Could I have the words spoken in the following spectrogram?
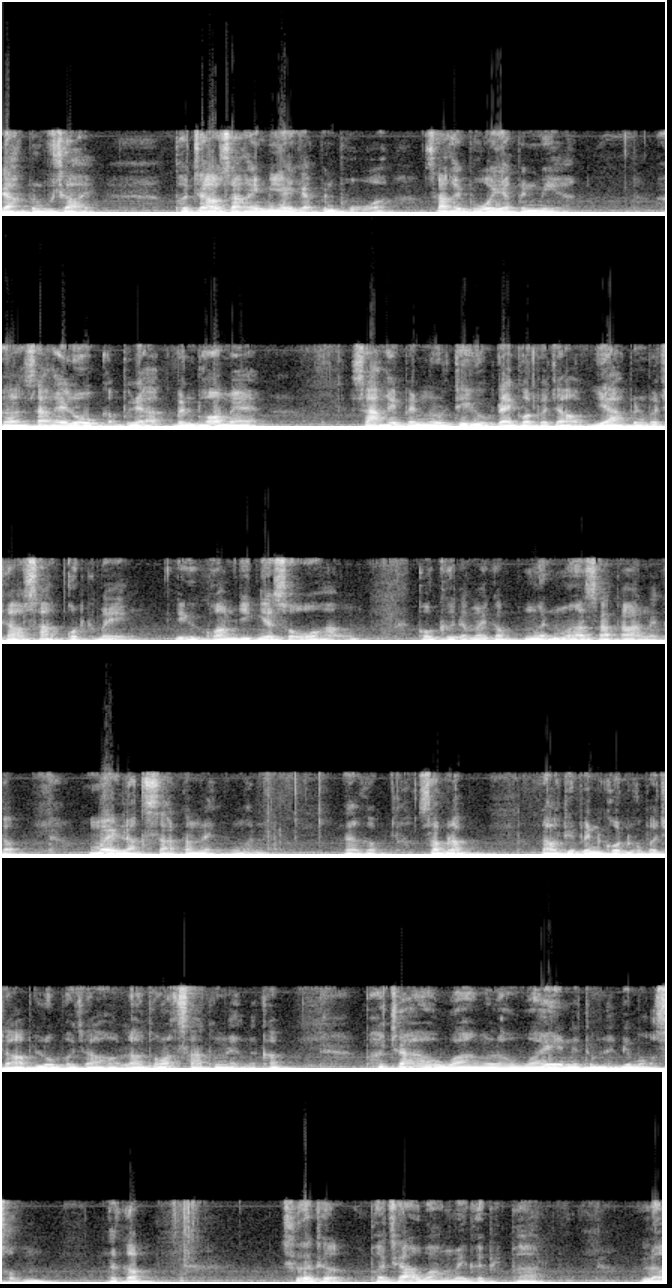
อยากเป็นผู้ชาย พระเจ้าสร้างให้เมียอยากเป็นผัว สร้างให้ผัวอยากเป็นเมียฮะสร้างให้ลูกกับอยากเป็นพ่อแม่ สร้างให้เป็นมนุษย์ที่อยู่ได้กฎพระเจ้า อยากเป็นพระเจ้าสร้างกฎขึ้นมาเองนี่คือความยิงยโสหัง ก็คือทำไมครับเหมือนมาซาตานนะครับ ไม่รักษาตำแหน่งของมันนะครับสำหรับเราที่เป็นคนของพระเจ้าเป็นลูกพระเจ้า เราต้องรักษาตำแหน่งนะครับ พระเจ้าวางเราไว้ในตำแหน่งที่เหมาะสมนะครับ เชื่อเถอะพระเจ้าวางไม่เคยผิดพลาด เรา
